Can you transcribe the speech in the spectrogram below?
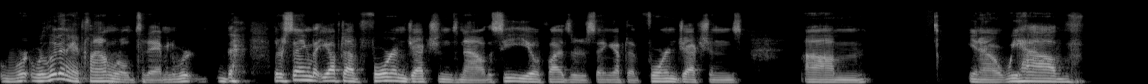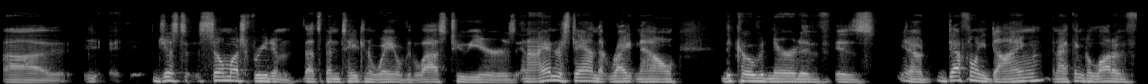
we're, we're living in a clown world today. I mean, we're they're saying that you have to have four injections now. The CEO of Pfizer is saying you have to have four injections. Um, you know, we have uh, just so much freedom that's been taken away over the last two years. And I understand that right now the COVID narrative is, you know, definitely dying. And I think a lot of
